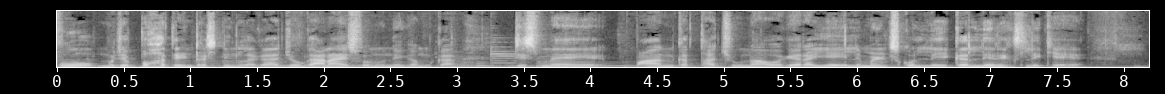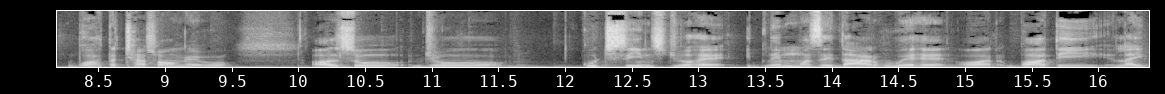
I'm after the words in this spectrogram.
वो मुझे बहुत इंटरेस्टिंग लगा, जो गाना है सोनू निगम का, जिसमें पान, कत्था, चूना वगैरह, ये एलिमेंट्स को लेकर लिरिक्स लिखे हैं। बहुत अच्छा सॉन्ग है वो। ऑल्सो जो कुछ सीन्स जो है, इतने मज़ेदार हुए हैं और बहुत ही लाइक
